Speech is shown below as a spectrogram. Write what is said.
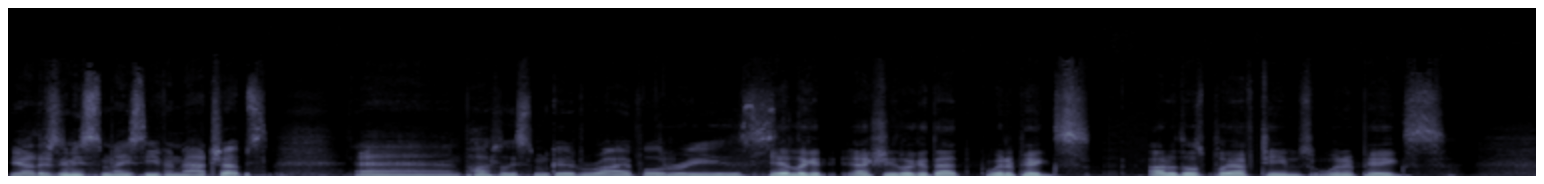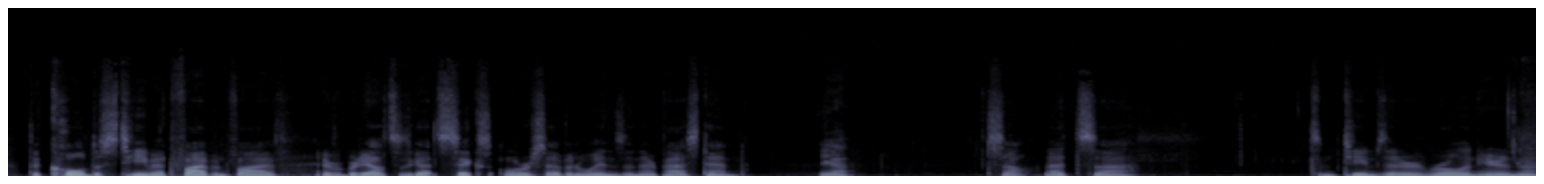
yeah. There's gonna be some nice even matchups, and possibly some good rivalries. Yeah, look at actually look at that. Winnipeg's out of those playoff teams. Winnipeg's the coldest team at five and five. Everybody else has got six or seven wins in their past ten. yeah. So that's uh, some teams that are rolling here in the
